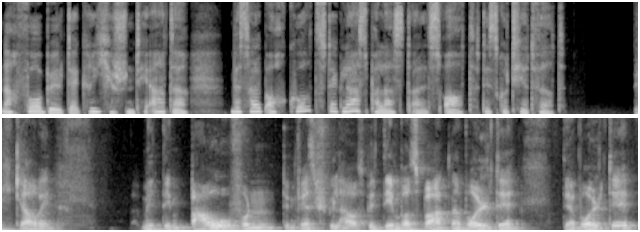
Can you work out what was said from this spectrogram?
nach Vorbild der griechischen Theater, weshalb auch kurz der Glaspalast als Ort diskutiert wird. Ich glaube, mit dem Bau von dem Festspielhaus, mit dem, was Wagner wollte, der wollte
